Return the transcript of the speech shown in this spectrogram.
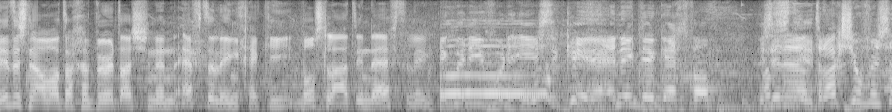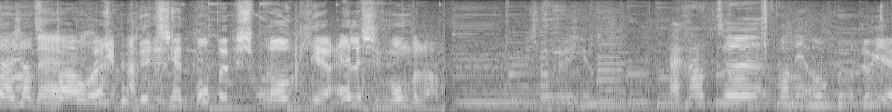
Dit is nou wat er gebeurt als je een Efteling-gekkie loslaat in de Efteling. Ik ben hier voor de eerste keer en ik denk echt van, is dit een attractie of is hij aan het Nee. verbouwen? Dit is het pop-up sprookje Alice in Wonderland. Hij gaat eh, wanneer open? Wat doe je?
